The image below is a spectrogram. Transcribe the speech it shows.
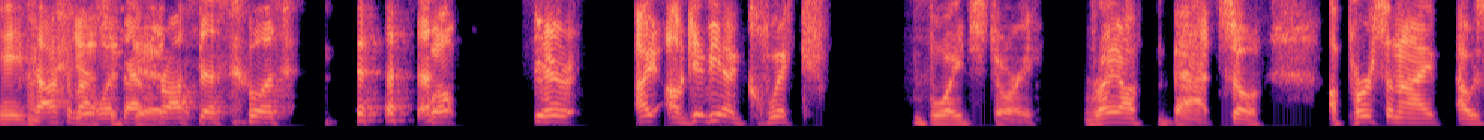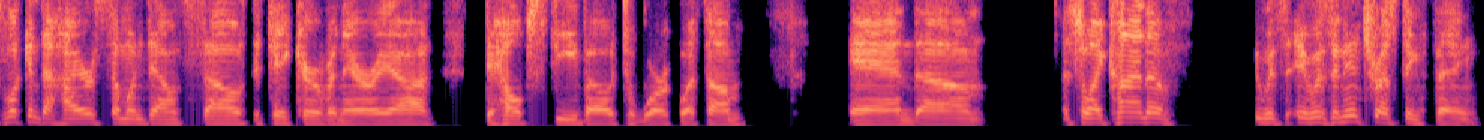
Can you talk about yes, what that did. process was? well, here I, will give you a quick Boyd story. right off the bat. So, a person I I was looking to hire someone down south to take care of an area to help Steve out to work with them, and um, so I kind of it was it was an interesting thing.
